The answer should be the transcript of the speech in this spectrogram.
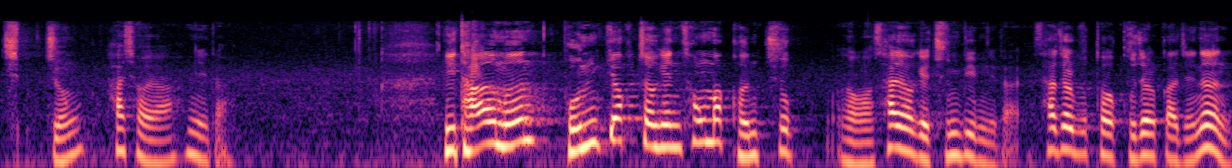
집중하셔야 합니다. 이 다음은 본격적인 성막 건축 어, 사역의 준비입니다. 4절부터 9절까지는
